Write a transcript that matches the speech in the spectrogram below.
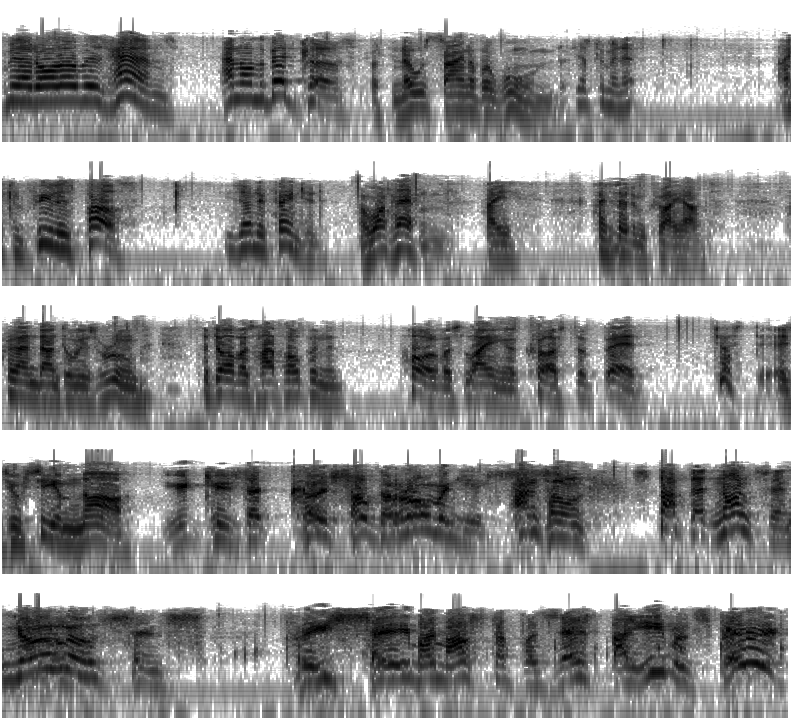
smeared all over his hands and on the bedclothes. But no sign of a wound. Just a minute. I can feel his pulse. He's only fainted. Now, What happened? I I heard him cry out. Ran down to his room. The door was half open and Paul was lying across the bed. Just as you see him now. It is the curse of the Romans. Anton, stop that nonsense. No nonsense. Priests say my master possessed by evil spirit.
